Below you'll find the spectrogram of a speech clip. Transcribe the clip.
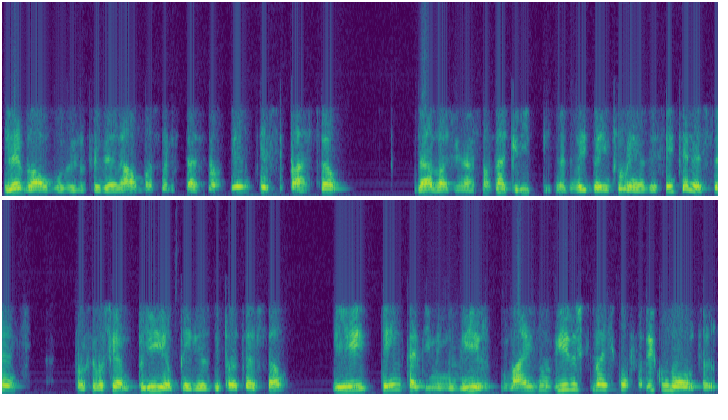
levar ao governo federal uma solicitação de antecipação da vacinação da gripe, né, da influenza. Isso é interessante, porque você amplia o período de proteção e tenta diminuir mais um vírus que vai se confundir com outros.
